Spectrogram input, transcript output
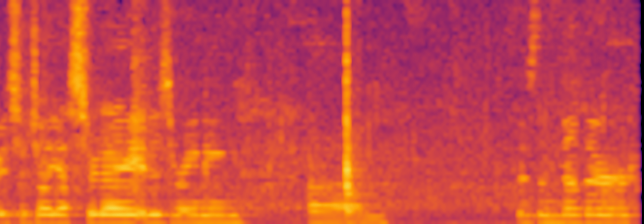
I told y'all yesterday it is raining. Um, there's another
